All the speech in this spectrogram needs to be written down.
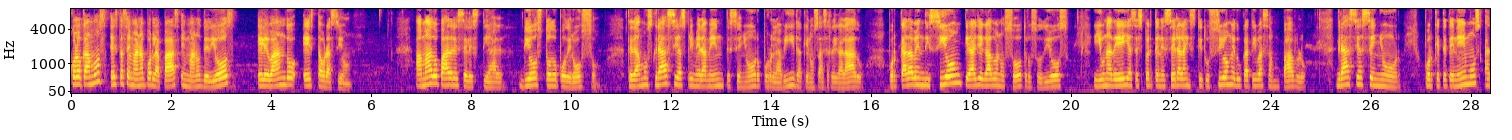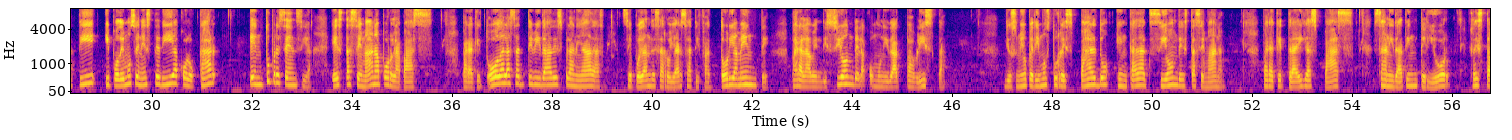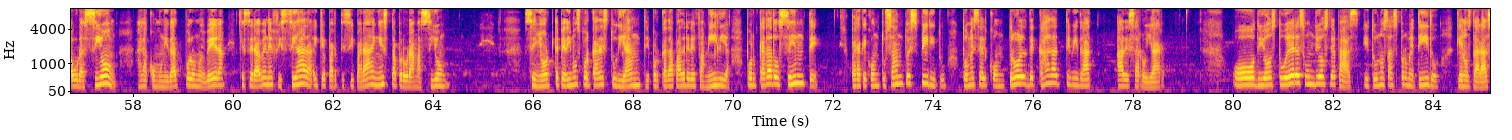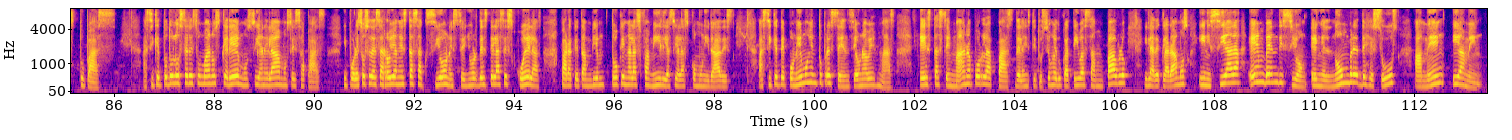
Colocamos esta semana por la paz en manos de Dios, elevando esta oración. Amado Padre Celestial, Dios Todopoderoso, te damos gracias primeramente, Señor, por la vida que nos has regalado, por cada bendición que ha llegado a nosotros, oh Dios, y una de ellas es pertenecer a la institución educativa San Pablo. Gracias, Señor, porque te tenemos a ti y podemos en este día colocar en tu presencia esta semana por la paz, para que todas las actividades planeadas se puedan desarrollar satisfactoriamente para la bendición de la comunidad pablista. Dios mío, pedimos tu respaldo en cada acción de esta semana para que traigas paz, sanidad interior, restauración a la comunidad polonuevera que será beneficiada y que participará en esta programación. Señor, te pedimos por cada estudiante, por cada padre de familia, por cada docente, para que con tu Santo Espíritu tomes el control de cada actividad a desarrollar. Oh Dios, tú eres un Dios de paz y tú nos has prometido que nos darás tu paz. Así que todos los seres humanos queremos y anhelamos esa paz. Y por eso se desarrollan estas acciones, Señor, desde las escuelas, para que también toquen a las familias y a las comunidades. Así que te ponemos en tu presencia una vez más esta Semana por la Paz de la institución educativa San Pablo y la declaramos iniciada en bendición en el nombre de Jesús. Amén y amén.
